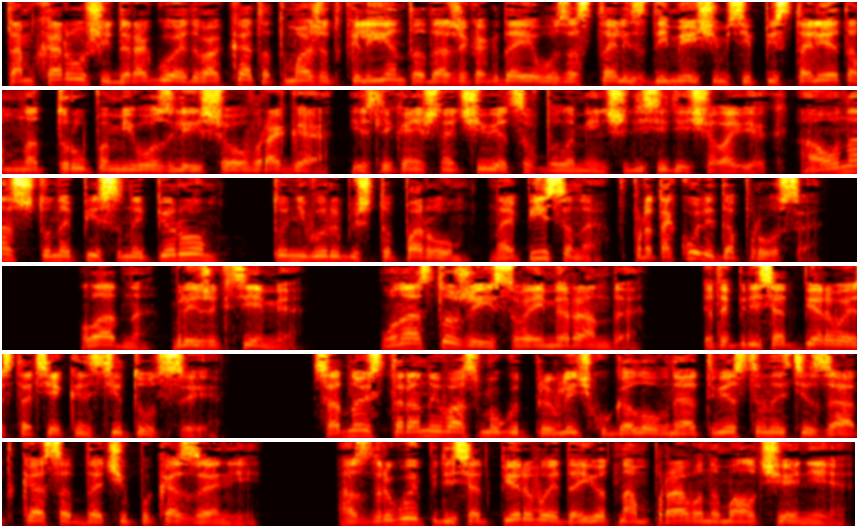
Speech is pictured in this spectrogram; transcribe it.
Там хороший, дорогой адвокат отмажет клиента, даже когда его застали с дымящимся пистолетом над трупом его злейшего врага, если, конечно, очевидцев было меньше десяти человек. А у нас, что написано пером, то не вырубишь топором. Написано в протоколе допроса. Ладно, ближе к теме. У нас тоже есть своя Миранда. Это 51-я статья Конституции. С одной стороны, вас могут привлечь к уголовной ответственности за отказ от дачи показаний, а с другой 51-я дает нам право на молчание.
